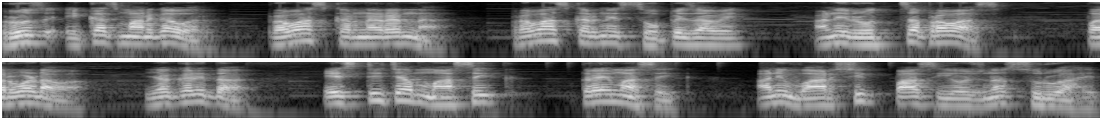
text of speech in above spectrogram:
रोज एकाच मार्गावर प्रवास करणाऱ्यांना प्रवास करणे सोपे जावे आणि रोजचा प्रवास परवडावा. याकरिता एस टीच्या मासिक त्रैमासिक आणि वार्षिक पास योजना सुरू आहेत.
